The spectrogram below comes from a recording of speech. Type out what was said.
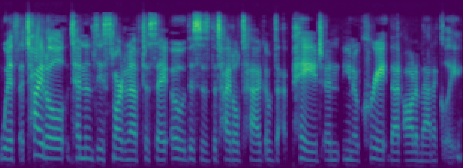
with a title, Tendenci is smart enough to say, oh, this is the title tag of that page and, you know, create that automatically.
